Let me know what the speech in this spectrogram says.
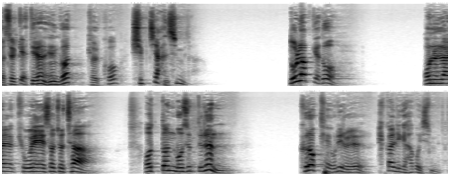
그것을 깨뜨려내는 것 결코 쉽지 않습니다. 놀랍게도 오늘날 교회에서조차 어떤 모습들은 그렇게 우리를 헷갈리게 하고 있습니다.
